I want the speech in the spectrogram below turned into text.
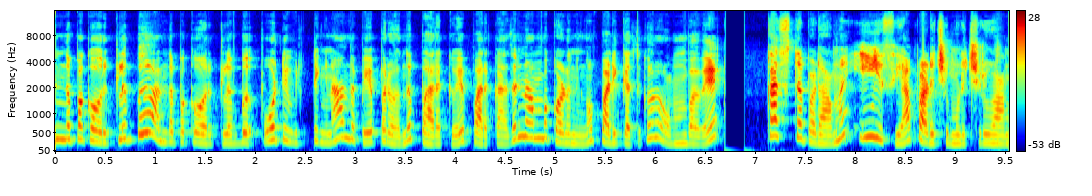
இந்த பக்கம் ஒரு கிளிப்பு அந்த பக்கம் ஒரு கிளிப்பு போட்டு விட்டிங்கன்னா அந்த பேப்பர் வந்து பறக்கவே பறக்காது. நம்ம குழந்தைங்க படிக்கிறதுக்கு ரொம்பவே கஷ்டப்படாமல் ஈஸியாக படித்து முடிச்சிருவாங்க.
